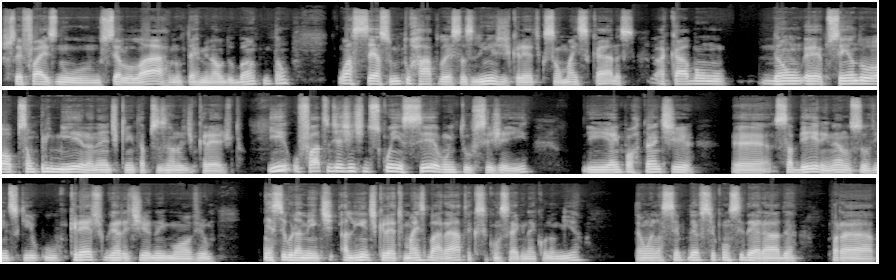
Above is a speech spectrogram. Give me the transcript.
você faz no, no celular, no terminal do banco, então o acesso muito rápido a essas linhas de crédito que são mais caras acabam não é, sendo a opção primeira né, de quem está precisando de crédito. E o fato de a gente desconhecer muito o CGI, e é importante é, saberem, né, nossos ouvintes, que o crédito garantido no imóvel é seguramente a linha de crédito mais barata que se consegue na economia, então ela sempre deve ser considerada para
